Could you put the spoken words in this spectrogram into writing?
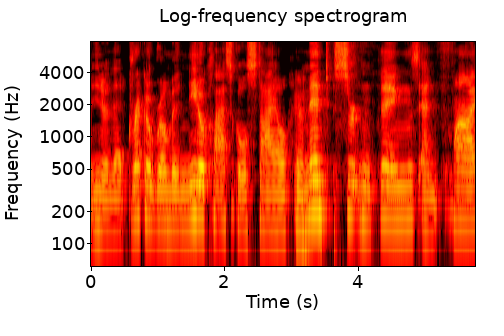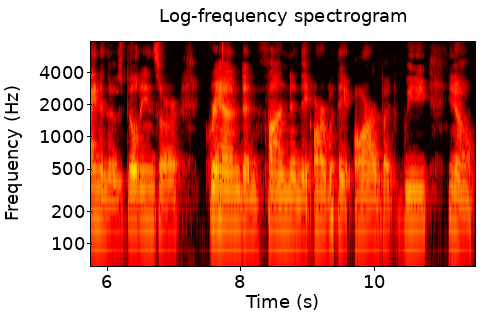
you know that Greco-Roman neoclassical style Yeah. meant certain things and fine, and those buildings are grand and fun, and they are what they are. But we, you know,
